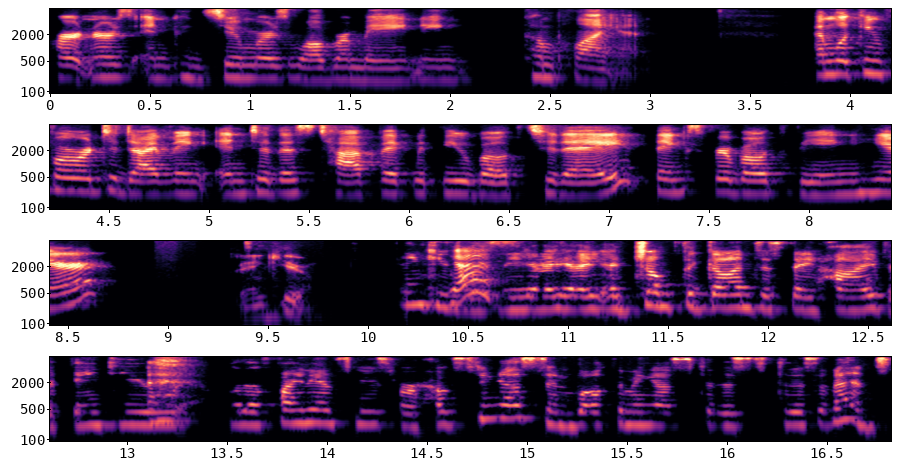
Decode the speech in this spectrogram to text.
partners and consumers while remaining compliant. I'm looking forward to diving into this topic with you both today. Thanks for both being here. Thank you. Thank you, yes. Whitney. I, I, jumped the gun to say hi, but thank you the Finance News for hosting us and welcoming us to this to this event.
